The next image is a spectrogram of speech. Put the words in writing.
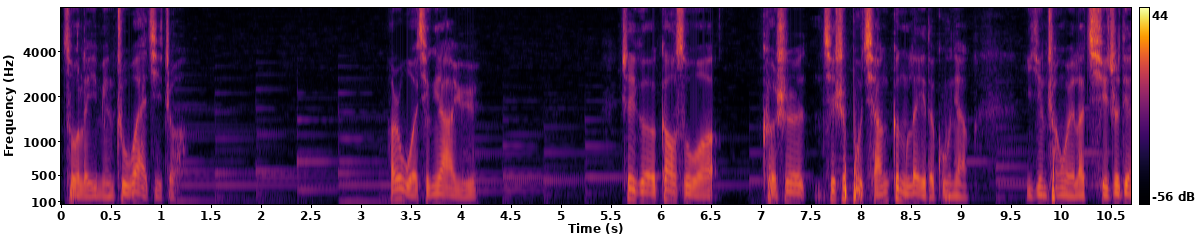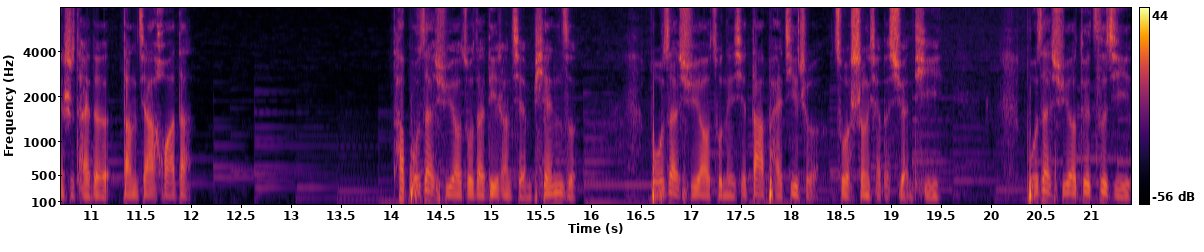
做了一名驻外记者。而我惊讶于，这个告诉我，可是其实不强更累的姑娘，已经成为了旗帜电视台的当家花旦。她不再需要坐在地上剪片子，不再需要做那些大牌记者做剩下的选题，不再需要对自己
